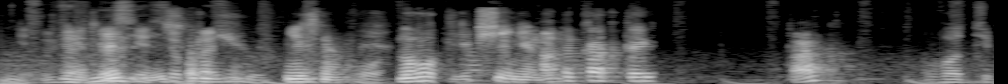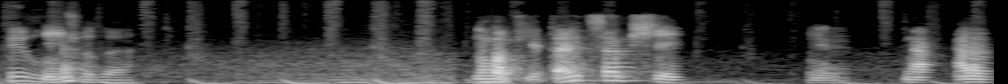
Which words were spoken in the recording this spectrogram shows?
Не, Нет, вернись, я не все прощу. Не знаю. Вот. Ну вот, общение надо как-то... их- Так? Вот теперь Нет. лучше, да. Ну вот, летает сообщение. Надо-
